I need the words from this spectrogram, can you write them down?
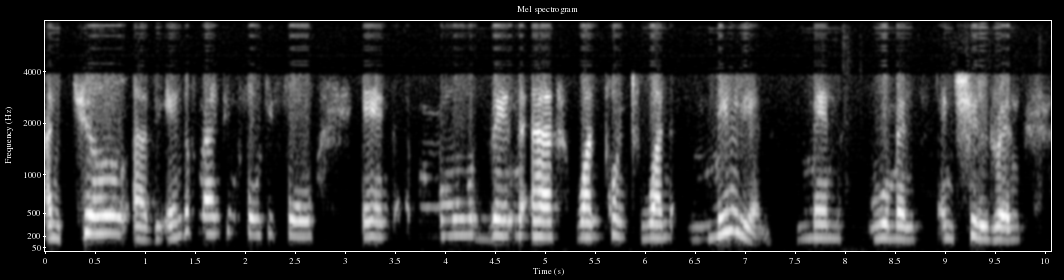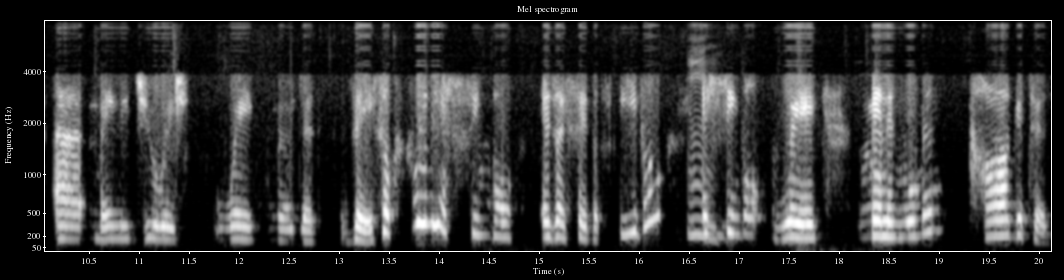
until uh, the end of 1944, and more than uh, 1.1 million men, women, and children, uh, mainly Jewish, were murdered there. So really a symbol, as I said, of evil, a symbol where men and women targeted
